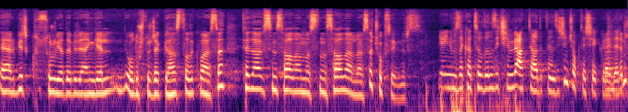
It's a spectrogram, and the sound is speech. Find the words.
eğer bir kusur ya da bir engel oluşturacak bir hastalık varsa tedavisinin sağlanmasını sağlarlarsa çok seviniriz. Yayınımıza katıldığınız için ve aktardıklarınız için çok teşekkür ederim.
